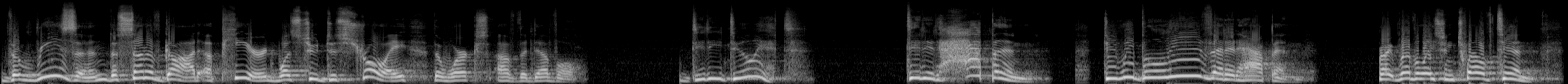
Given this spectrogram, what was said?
the reason the Son of God appeared was to destroy the works of the devil. Did he do it? Did it happen? Do we believe that it happened? Right, Revelation 12 10.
